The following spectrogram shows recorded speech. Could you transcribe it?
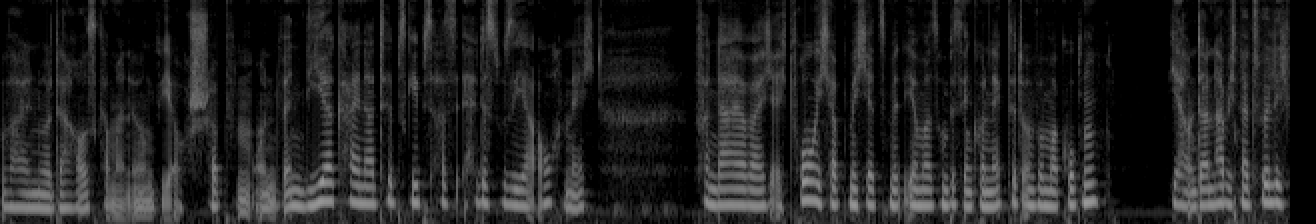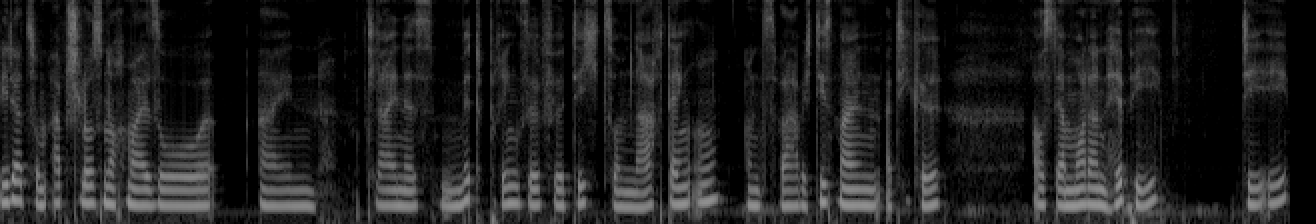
weil nur daraus kann man irgendwie auch schöpfen. Und wenn dir keiner Tipps gibt, hättest du sie ja auch nicht. Von daher war ich echt froh. Ich habe mich jetzt mit ihr mal so ein bisschen connected und will mal gucken. Ja, und dann habe ich natürlich wieder zum Abschluss nochmal so ein kleines Mitbringsel für dich zum Nachdenken. Und zwar habe ich diesmal einen Artikel aus der modernhippie.de.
